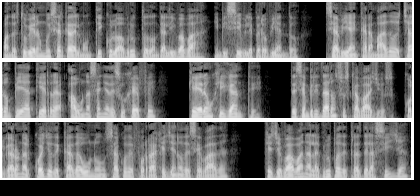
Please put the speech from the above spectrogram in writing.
Cuando estuvieron muy cerca del montículo abrupto donde Alí Baba, invisible pero viendo, se había encaramado, echaron pie a tierra a una seña de su jefe, que era un gigante, desembridaron sus caballos, colgaron al cuello de cada uno un saco de forraje lleno de cebada, que llevaban a la grupa detrás de la silla,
